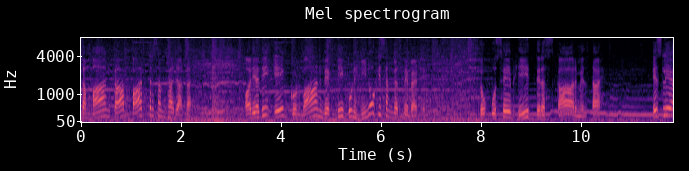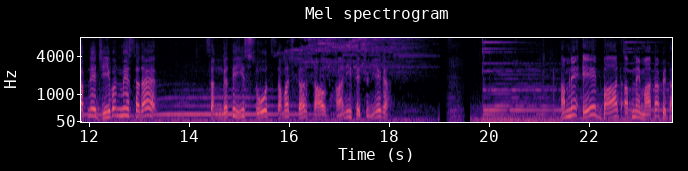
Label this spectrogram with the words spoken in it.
सम्मान का पात्र समझा जाता है। और यदि एक गुणवान व्यक्ति गुणहीनों की संगत में बैठे तो उसे भी तिरस्कार मिलता है। इसलिए अपने जीवन में सदैव संगति सोच समझकर सावधानी से चुनिएगा। हमने एक बात अपने माता पिता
